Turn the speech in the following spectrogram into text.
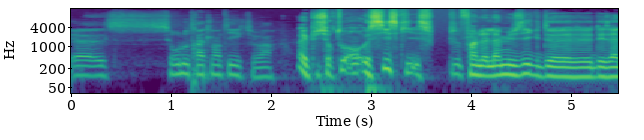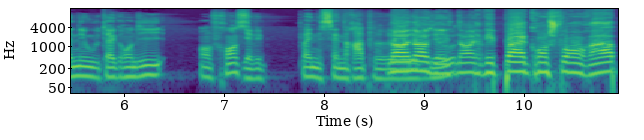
euh, sur l'outre-Atlantique, tu vois. et puis surtout, aussi, ce qui, enfin, la, musique de, des années où tu as grandi en France, il y avait pas une scène rap. Euh, non, non, il n'y avait pas grand choix en rap.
